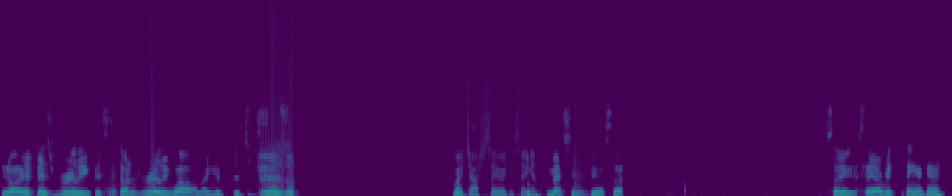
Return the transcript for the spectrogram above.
you know, it is really, it's done really well. Like it's it's visible, Wait, Josh, say say again. messy and stuff. Say say everything again.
